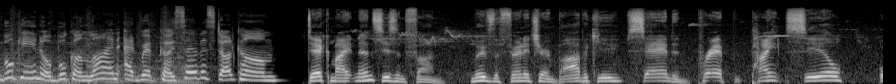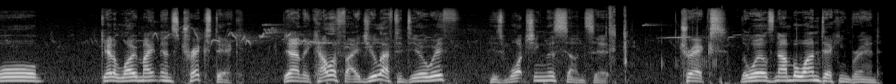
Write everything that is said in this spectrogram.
book in or book online at repcoservice.com. Deck maintenance isn't fun. Move the furniture and barbecue, sand and prep, paint, seal, or get a low maintenance Trex deck. The only colour fade you'll have to deal with is watching the sunset. Trex, the world's number one decking brand.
